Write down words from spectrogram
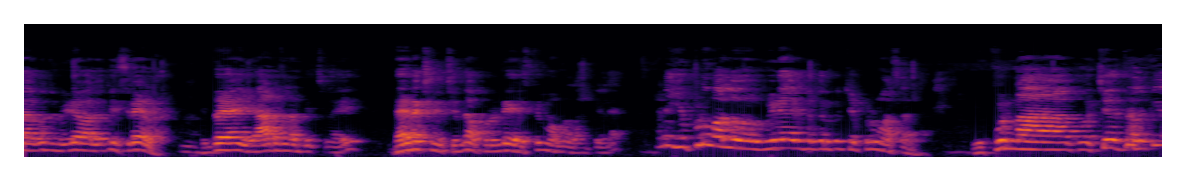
లేకపోతే మీడియా వాళ్ళకి ఇసిరేయాల. ఇద్దరు ఈ ఆర్డర్లు అందించినాయి డైరెక్షన్ ఇచ్చింది అప్పుడుండే ఎస్పీ మమ్మల్ని పంపిలే అని ఎప్పుడు వాళ్ళు మీడియా దగ్గరకు వచ్చి ఎప్పుడు మాట్లాడారు. ఇప్పుడు నాకు వచ్చే తలకి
